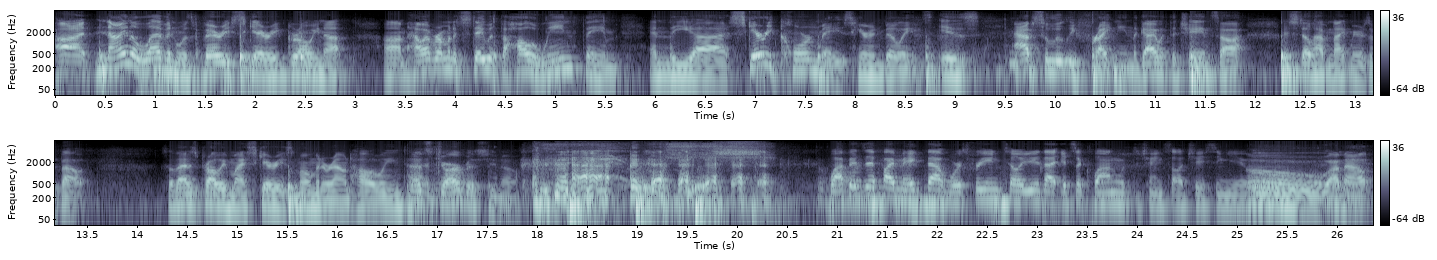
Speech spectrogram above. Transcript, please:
Uh, 9 11 was very scary growing up. Um, however, I'm going to stay with the Halloween theme, and the uh, scary corn maze here in Billings is absolutely frightening. The guy with the chainsaw, I still have nightmares about. So that is probably my scariest moment around Halloween time. That's Jarvis, you know. What happens if I make that worse for you and tell you that it's a clown with the chainsaw chasing you? Ooh, I'm out.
